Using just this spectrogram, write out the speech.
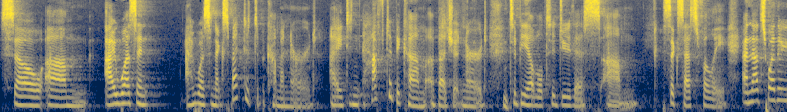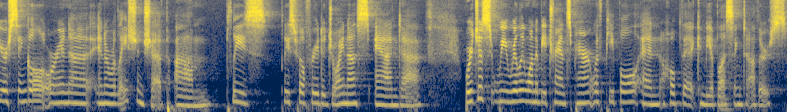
So um, I wasn't I wasn't expected to become a nerd. I didn't have to become a budget nerd to be able to do this. Um, successfully. And that's whether you're single or in a, in a relationship. Um, please, please feel free to join us. And uh, we're just, we really want to be transparent with people and hope that it can be a blessing to others.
